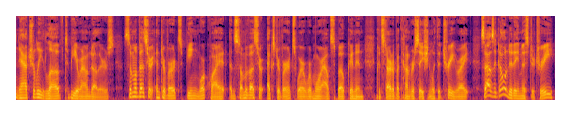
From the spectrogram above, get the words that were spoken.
naturally love to be around others. Some of us are introverts, being more quiet, and some of us are extroverts, where we're more outspoken and could start up a conversation with a tree, right? So, how's it going today, Mr. Tree?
